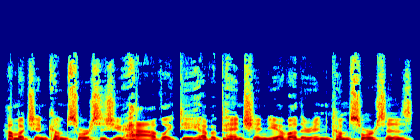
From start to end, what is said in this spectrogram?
how much income sources you have. Like, do you have a pension? Do you have other income sources?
